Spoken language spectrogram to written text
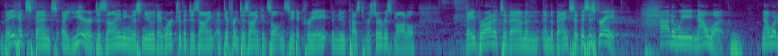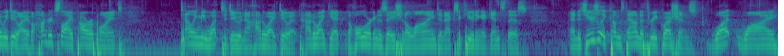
they had spent a year designing this new. They worked with a design, a different design consultancy to create the new customer service model. They brought it to them, and, and the bank said, "This is great. How do we now? What? Now what do we do? I have a hundred slide PowerPoint telling me what to do. Now, how do I do it? How do I get the whole organization aligned and executing against this? And it usually comes down to three questions what, why,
